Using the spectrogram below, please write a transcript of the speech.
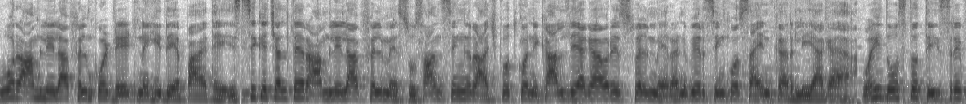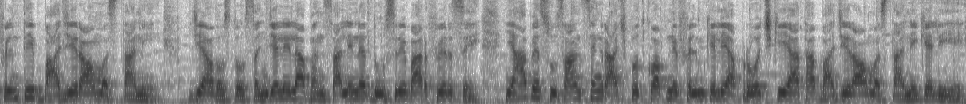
वो रामलीला फ़िल्म को डेट नहीं दे पाए थे। इसी के चलते रामलीला फ़िल्म में सुशांत सिंह राजपूत को निकाल दिया गया और इस फ़िल्म में रणवीर सिंह को साइन कर लिया गया। वही दोस्तों, तीसरी फ़िल्म थी बाजीराव मस्तानी। जी हाँ दोस्तों, संजय लीला भंसाली ने दूसरी बार फिर से यहाँ पे सुशांत सिंह राजपूत को अपनी फ़िल्म के लिए अप्रोच किया था बाजीराव मस्तानी के लिए।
